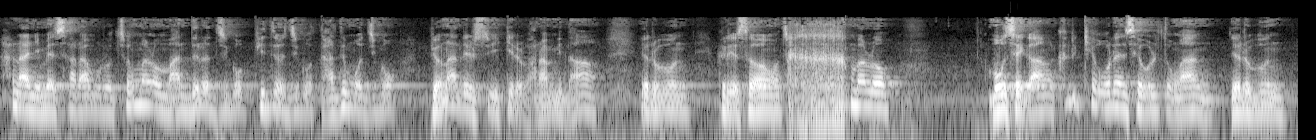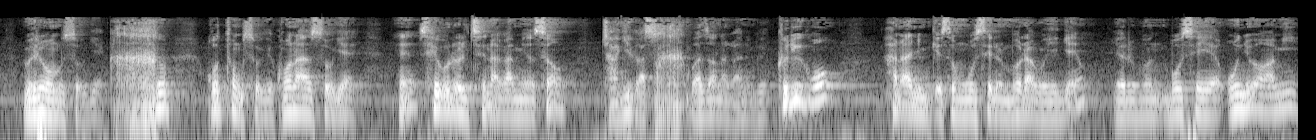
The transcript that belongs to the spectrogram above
하나님의 사람으로 정말로 만들어지고 빚어지고 다듬어지고 변화될 수 있기를 바랍니다. 여러분 그래서 정말로 모세가 그렇게 오랜 세월 동안 여러분 외로움 속에 큰 고통 속에 고난 속에 예? 세월을 지나가면서 자기가 싹 빠져나가는 거예요. 그리고 하나님께서 모세를 뭐라고 얘기해요? 여러분 모세의 온유함이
